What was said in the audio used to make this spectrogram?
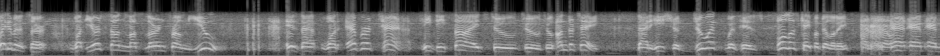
Wait a minute, sir. What your son must learn from you is that whatever task he decides to, to, to undertake, that he should do it with his fullest capability And and, and, and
